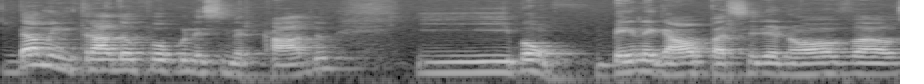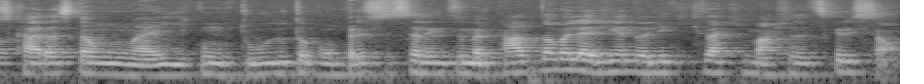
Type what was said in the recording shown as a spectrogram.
dar uma entrada um pouco nesse mercado. E, bom, bem legal, parceria nova, os caras estão aí com tudo, estão com preços excelentes no mercado, dá uma olhadinha no link que está aqui embaixo na descrição.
